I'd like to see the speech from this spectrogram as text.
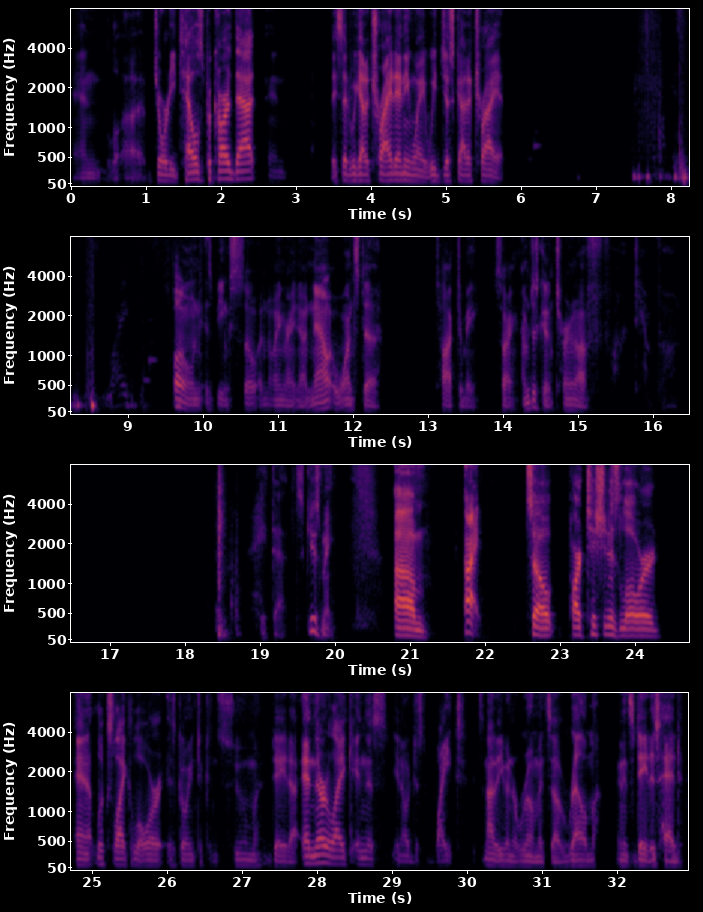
And uh, Geordi tells Picard that, and they said we got to try it anyway. We just got to try it. My phone is being so annoying right now. Now it wants to talk to me. Sorry, I'm just going to turn it off. Damn phone. Hate that. Excuse me. Um. All right. So partition is lowered and it looks like lore is going to consume data and they're like in this you know just white it's not even a room it's a realm and it's data's head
